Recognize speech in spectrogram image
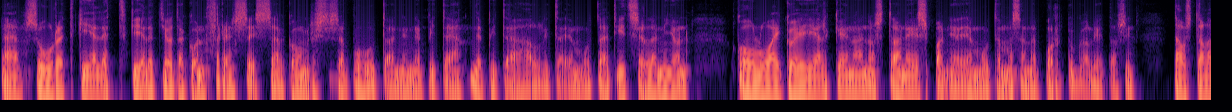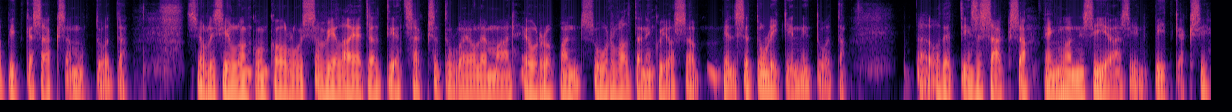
nämä suuret kielet, kielet, joita konferensseissa ja kongressissa puhutaan, niin ne pitää, ne pitää hallita ja muuta. Et itselläni on kouluaikojen jälkeen ainoastaan Espanja ja muutama sana Portugalia tosin – taustalla pitkä Saksa, mutta tuota, se oli silloin, kun kouluissa vielä ajateltiin, että Saksa tulee olemaan Euroopan suurvalta, niin kuin jossa mielessä tulikin, niin tuota, otettiin se Saksa englannin sijaan siinä pitkäksi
